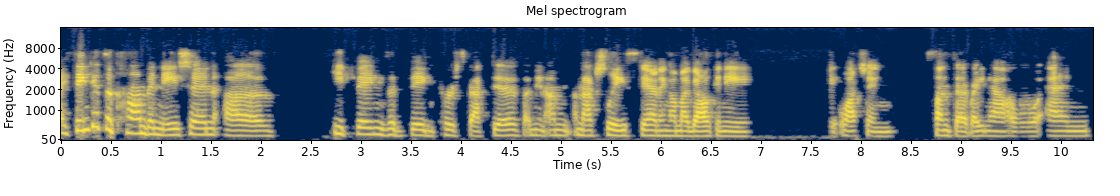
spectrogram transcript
I think it's a combination of keeping the big perspective. I mean, I'm, I'm actually standing on my balcony watching sunset right now. And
